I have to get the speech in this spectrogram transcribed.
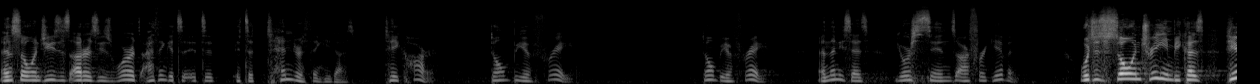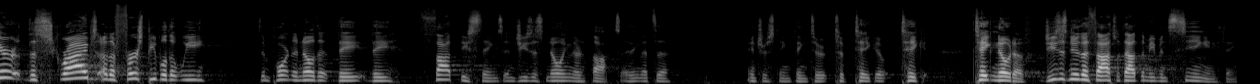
And so, when Jesus utters these words, I think it's a, it's a, it's a tender thing he does. Take heart. Don't be afraid. Don't be afraid. And then he says, Your sins are forgiven. Which is so intriguing because here the scribes are the first people that we it's important to know that they, they thought these things and Jesus knowing their thoughts. I think that's an interesting thing to, to take, take, take note of. Jesus knew their thoughts without them even seeing anything.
